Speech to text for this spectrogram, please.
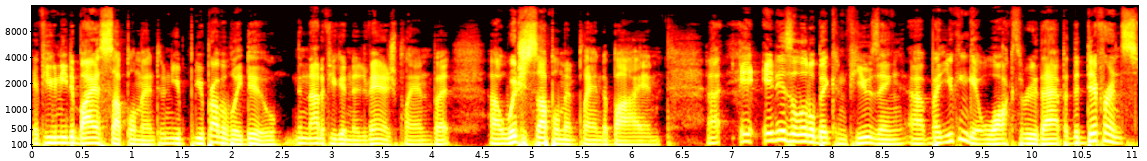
if you need to buy a supplement, and you, you probably do, not if you get an Advantage plan, but uh, which supplement plan to buy, and uh, it, it is a little bit confusing, uh, but you can get walked through that. But the difference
